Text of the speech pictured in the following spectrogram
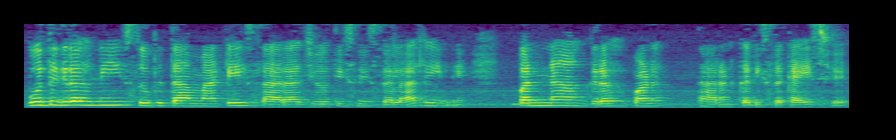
બુધ ગ્રહની શુભતા માટે સારા જ્યોતિષની સલાહ લઈને પન્ના ગ્રહ પણ ધારણ કરી શકાય છે.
